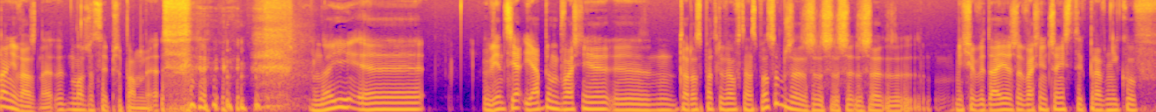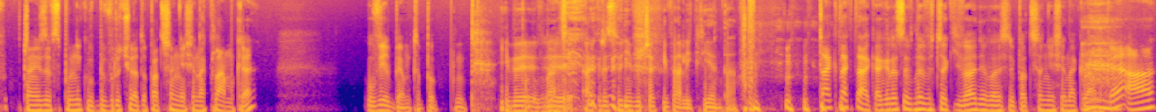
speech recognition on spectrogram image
No nieważne, może sobie przypomnę. no i... E, więc ja, ja bym właśnie e, to rozpatrywał w ten sposób, że, że, że, że, że mi się wydaje, że właśnie część z tych prawników, część ze wspólników by wróciła do patrzenia się na klamkę, Uwielbiam to. Po, I by y, agresywnie wyczekiwali klienta. tak, tak, tak. Agresywne wyczekiwanie, właśnie patrzenie się na klamkę, a,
